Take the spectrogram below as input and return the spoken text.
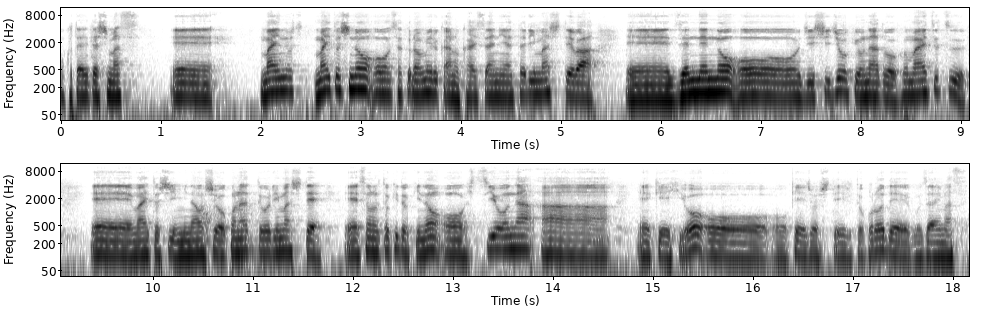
お答えいたします。えー毎の毎年の桜を見る会の開催にあたりましては、えー、前年の実施状況などを踏まえつつ、えー、毎年見直しを行っておりまして、えー、その時々の必要なあ経費を計上しているところでございます。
